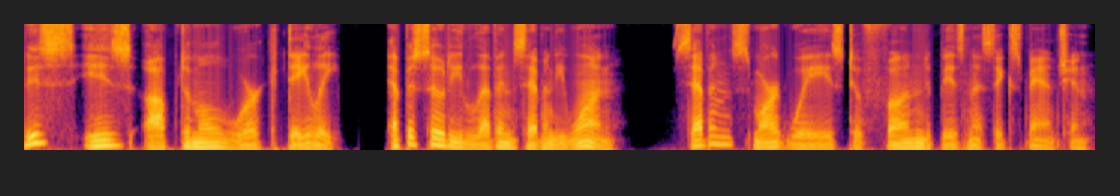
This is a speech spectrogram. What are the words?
This is Optimal Work Daily, episode 1171 Seven Smart Ways to Fund Business Expansion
